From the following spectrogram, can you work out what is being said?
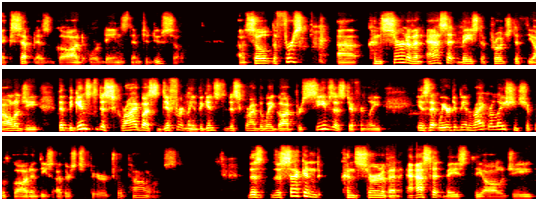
except as God ordains them to do so. Uh, so, the first uh, concern of an asset based approach to theology that begins to describe us differently and begins to describe the way God perceives us differently is that we are to be in right relationship with God and these other spiritual powers. This, the second concern of an asset based theology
